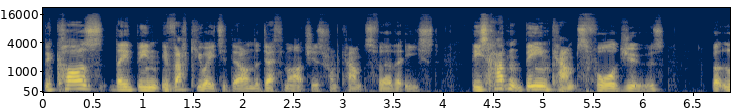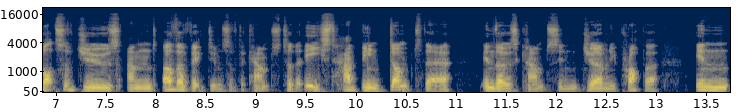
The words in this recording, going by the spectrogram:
because they'd been evacuated there on the death marches from camps further east. These hadn't been camps for Jews, but lots of Jews and other victims of the camps to the east had been dumped there in those camps in Germany proper in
